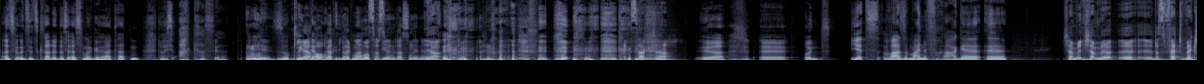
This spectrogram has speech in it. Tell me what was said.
als wir uns jetzt gerade das erste Mal gehört hatten. Da war ich so, ach krass, ja. Okay, so klingt Ja, der Hauke Hauke, hat sich halt nochmal. umoperieren lassen in den Ja. Exakt, ja. Ja, äh, und jetzt war so meine Frage, äh, Ich habe mir, ich hab mir äh, das Fett weg,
